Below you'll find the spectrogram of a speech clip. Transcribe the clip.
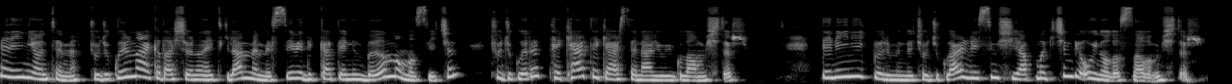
Deneyin yöntemi, çocukların arkadaşlarından etkilenmemesi ve dikkatlerinin dağılmaması için çocuklara teker teker senaryo uygulanmıştır. Deneyin ilk bölümünde çocuklar resim işi yapmak için bir oyun odasına alınmıştır.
